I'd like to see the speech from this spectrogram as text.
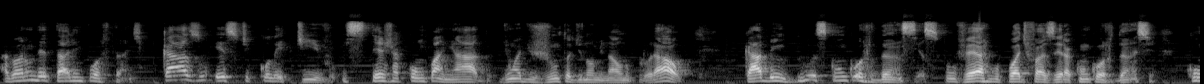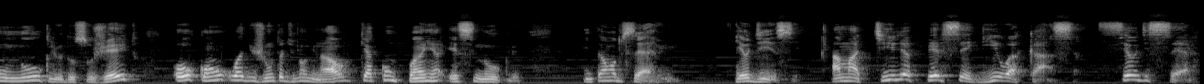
Agora, um detalhe importante: caso este coletivo esteja acompanhado de um adjunto adnominal no plural, cabem duas concordâncias. O verbo pode fazer a concordância com o núcleo do sujeito ou com o adjunto adnominal que acompanha esse núcleo. Então, observem: eu disse, a matilha perseguiu a caça. Se eu disser,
